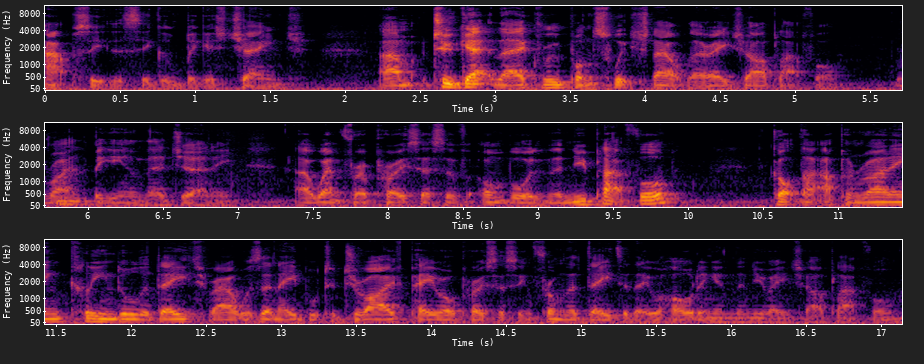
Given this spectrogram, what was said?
absolutely the single biggest change. Um, to get there, Groupon switched out their HR platform right at the beginning of their journey. Uh, went for a process of onboarding the new platform, got that up and running, cleaned all the data out, was then able to drive payroll processing from the data they were holding in the new HR platform.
